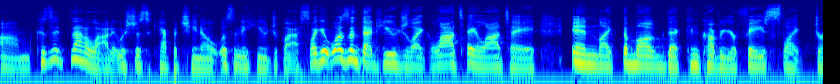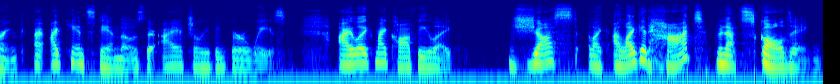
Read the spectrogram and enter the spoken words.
Um, because it's not a lot. It was just a cappuccino. It wasn't a huge glass. Like it wasn't that huge, like latte latte in like the mug that can cover your face, like drink. I, I can't stand those. They're, I actually think they're a waste. I like my coffee like just like I like it hot, but not scalding.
